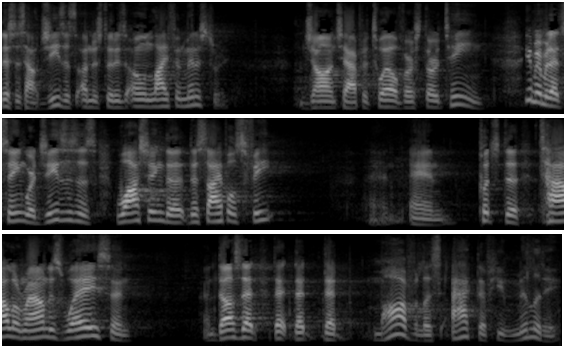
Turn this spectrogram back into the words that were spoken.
This is how Jesus understood His own life and ministry. John chapter 12, verse 13. You remember that scene where Jesus is washing the disciples' feet and, and puts the towel around his waist and and does that, that, that, that marvelous act of humility.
